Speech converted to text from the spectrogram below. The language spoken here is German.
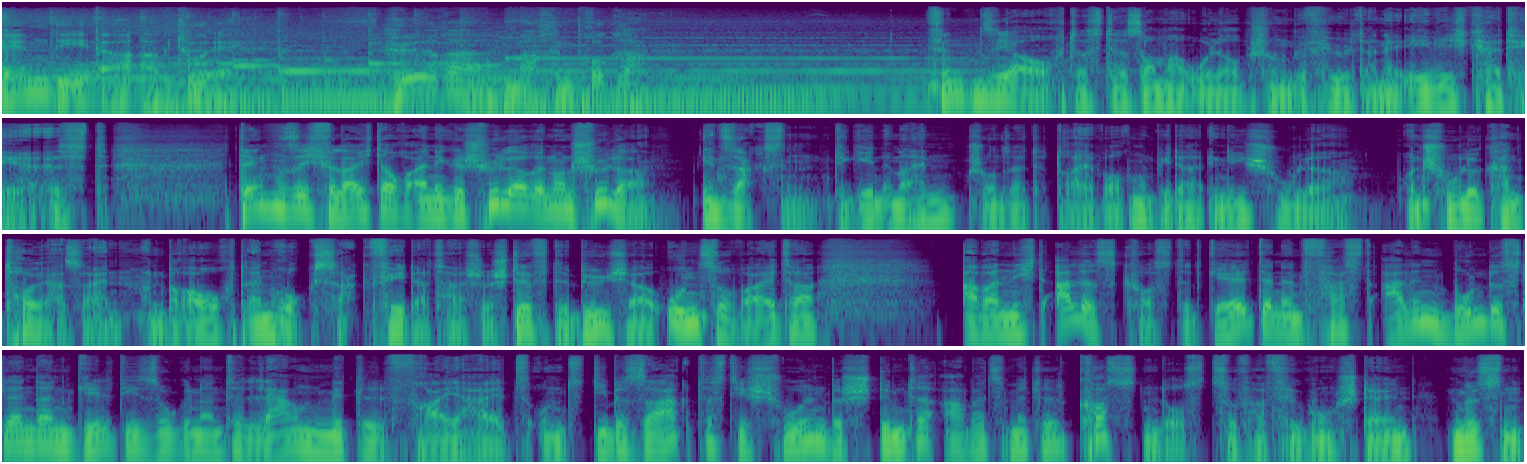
MDR aktuell. Hörer machen Programm. Finden Sie auch, dass der Sommerurlaub schon gefühlt eine Ewigkeit her ist? Denken sich vielleicht auch einige Schülerinnen und Schüler in Sachsen. Die gehen immerhin schon seit drei Wochen wieder in die Schule. Und Schule kann teuer sein. Man braucht einen Rucksack, Federtasche, Stifte, Bücher und so weiter. Aber nicht alles kostet Geld, denn in fast allen Bundesländern gilt die sogenannte Lernmittelfreiheit und die besagt, dass die Schulen bestimmte Arbeitsmittel kostenlos zur Verfügung stellen müssen.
